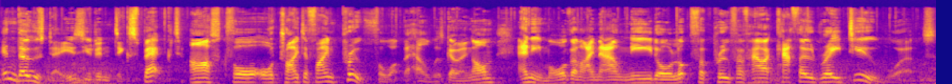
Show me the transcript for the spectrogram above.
In those days, you didn't expect, ask for, or try to find proof for what the hell was going on, any more than I now need or look for proof of how a cathode ray tube works.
